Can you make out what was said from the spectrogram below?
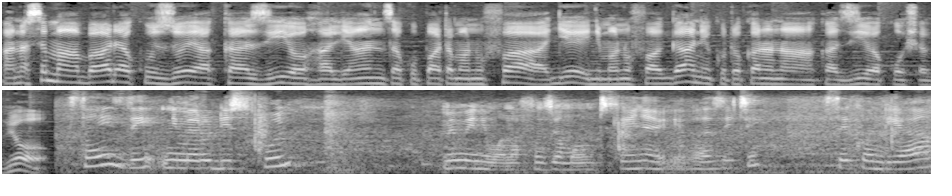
Anasema baada ya kuzoea kazi hiyo alianza kupata manufaa. Je, ni manufaa gani kutokana na kazi hiyo ya kuosha vyoo? Sahizi nimerudi school. Mimi ni mwanafunzi wa Mount Kenya University second year,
